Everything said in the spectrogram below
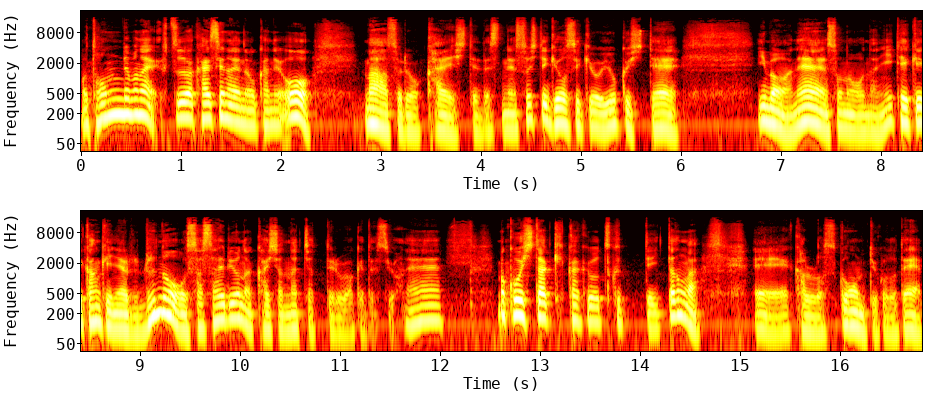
もうとんでもない。普通は返せないのお金をまあそれを返してですね。そして業績を良くして今はねその何？提携関係にあるルノーを支えるような会社になっちゃってるわけですよね。まあ、こうしたきっかけを作っていったのが、えー、カルロス・ゴーンということで。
